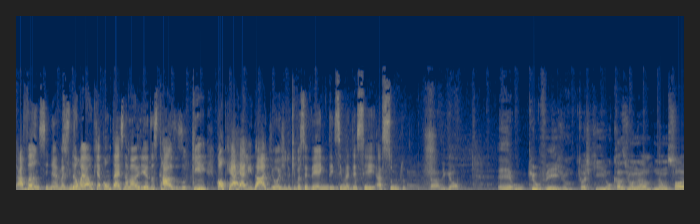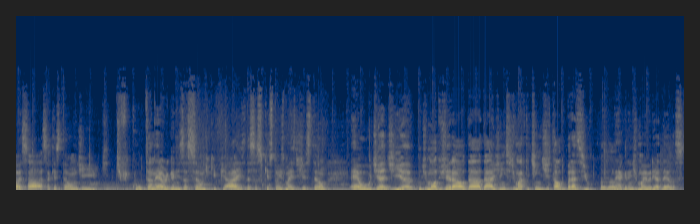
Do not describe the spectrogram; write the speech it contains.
avance, né? Mas não é o que acontece na maioria dos casos. O que, qual que é a realidade hoje do que você vê ainda em cima desse assunto? Tá, legal. É, o que eu vejo, que eu acho que ocasiona não só essa, essa questão de que dificulta né, a organização de KPIs, dessas questões mais de gestão, é o dia a dia, de modo geral, da, da agência de marketing digital do Brasil, né, a grande maioria delas.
